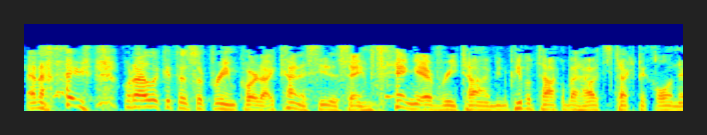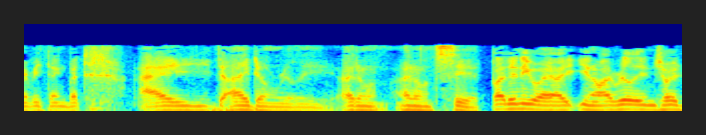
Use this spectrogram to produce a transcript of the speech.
And I, when I look at the Supreme Court, I kind of see the same thing every time. You know, people talk about how it's technical and everything, but I, I don't really, I don't, I don't see it. But anyway, I, you know, I really enjoyed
